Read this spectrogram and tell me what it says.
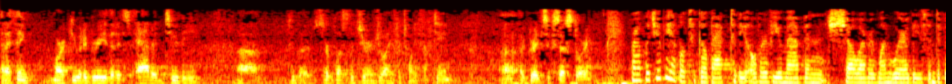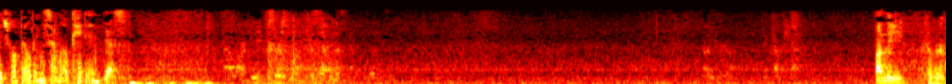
And I think, Mark, you would agree that it's added to the surplus that you're enjoying for 2015. A great success story. Rob, would you be able to go back to the overview map and show everyone where these individual buildings are located? Yes. On the cover.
